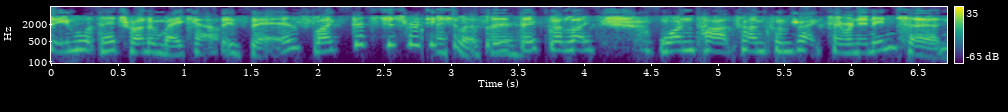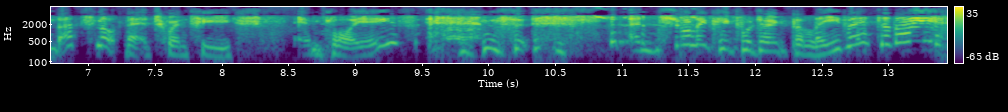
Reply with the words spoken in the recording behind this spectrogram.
seen what they're trying to make out is theirs? Like, that's just ridiculous. They- They've got like one part-time contractor and an intern. That's not their 20 employees. And, and surely people don't believe it, do they?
